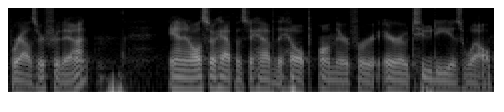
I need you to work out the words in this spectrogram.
browser for that. And it also happens to have the help on there for arrow 2D as well.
